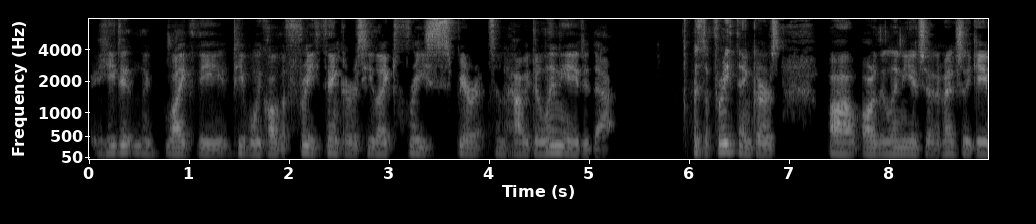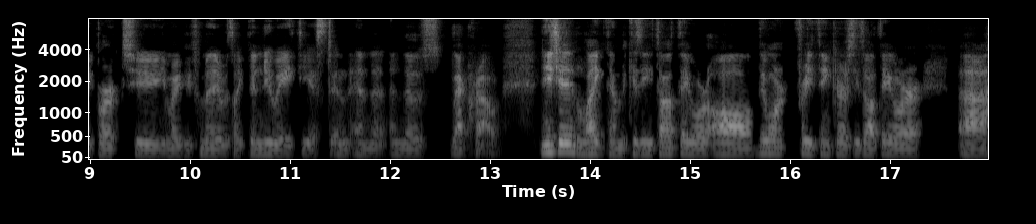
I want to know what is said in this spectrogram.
he didn't like the people he called the free thinkers. He liked free spirits and how he delineated that. As the free thinkers uh, are the lineage that eventually gave birth to, you might be familiar with like the new atheist and, and, the, and those, that crowd. Nietzsche didn't like them because he thought they were all, they weren't free thinkers. He thought they were uh,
